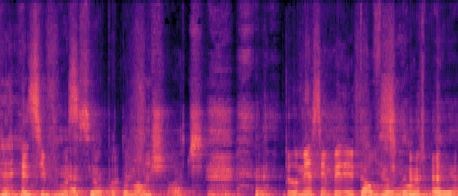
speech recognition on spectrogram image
Se fosse tomar. é pra tomar um shot. Pelo menos sem benefício. Talvez não de manhã.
